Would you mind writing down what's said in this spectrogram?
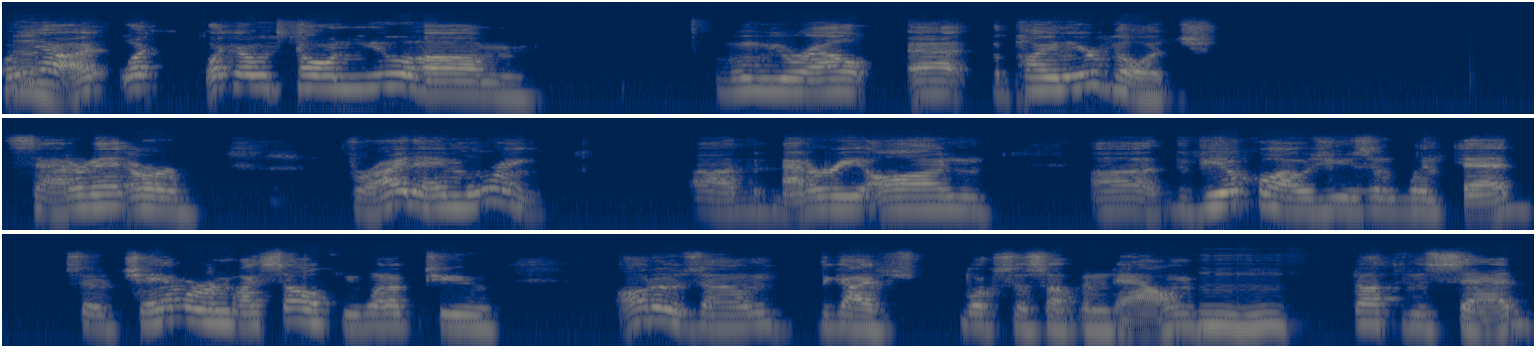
Well, Yeah. yeah. I, like like I was telling you, um, when we were out at the Pioneer Village Saturday or Friday morning, uh, the battery on uh, the vehicle I was using went dead. So Chandler and myself, we went up to AutoZone. The guy looks us up and down. Mm-hmm. Nothing said.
